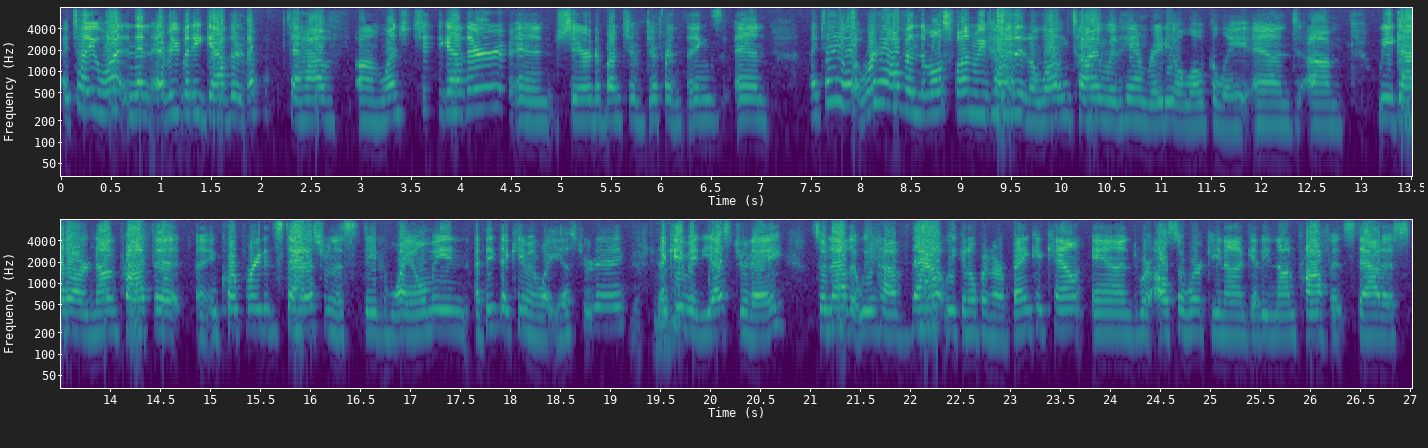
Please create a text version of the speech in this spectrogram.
i tell you what and then everybody gathered up to have um, lunch together and shared a bunch of different things. And I tell you what, we're having the most fun we've had in a long time with ham radio locally. And um, we got our nonprofit uh, incorporated status from the state of Wyoming. I think that came in, what, yesterday? That came in yesterday. So now that we have that, we can open our bank account. And we're also working on getting nonprofit status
